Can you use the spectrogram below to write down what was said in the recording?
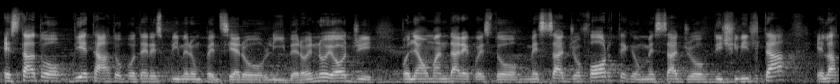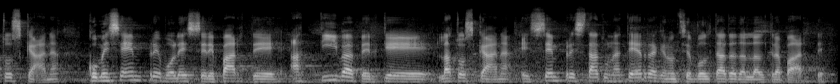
è stato vietato poter esprimere un pensiero libero e noi oggi vogliamo mandare questo messaggio forte che è un messaggio di civiltà e la Toscana come sempre vuole essere parte attiva perché la Toscana è sempre stata una terra che non si è voltata dall'altra parte.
